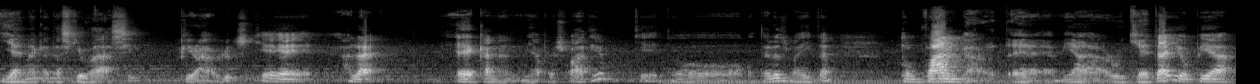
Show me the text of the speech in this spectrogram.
για να κατασκευάσει πυράβλους και, αλλά έκαναν μια προσπάθεια και το αποτέλεσμα ήταν το Vanguard, ε, μια ρουκέτα η οποία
